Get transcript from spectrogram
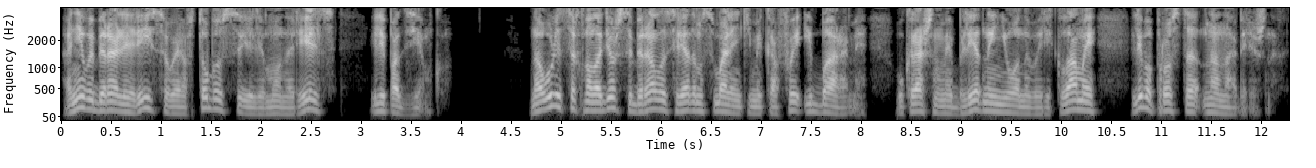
Они выбирали рейсовые автобусы или монорельс, или подземку. На улицах молодежь собиралась рядом с маленькими кафе и барами, украшенными бледной неоновой рекламой, либо просто на набережных.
